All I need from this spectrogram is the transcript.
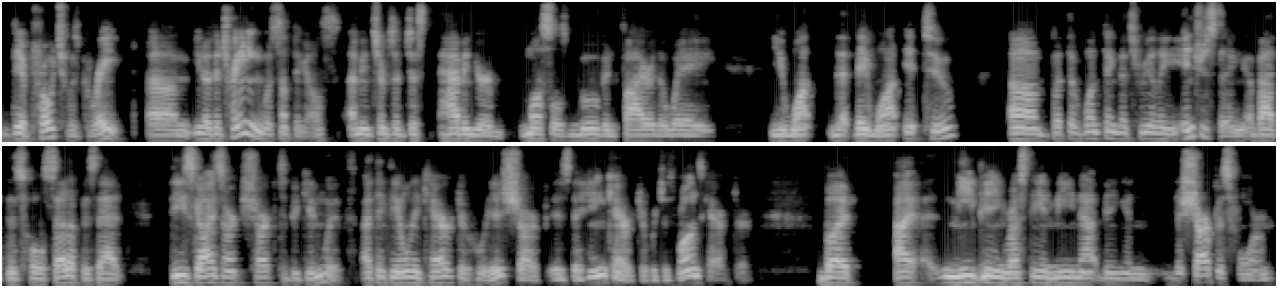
the approach was great. Um, you know, the training was something else. I mean, in terms of just having your muscles move and fire the way you want that they want it to. Um, but the one thing that's really interesting about this whole setup is that these guys aren't sharp to begin with. I think the only character who is sharp is the Hing character, which is Ron's character. But I, me being rusty and me not being in the sharpest form,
